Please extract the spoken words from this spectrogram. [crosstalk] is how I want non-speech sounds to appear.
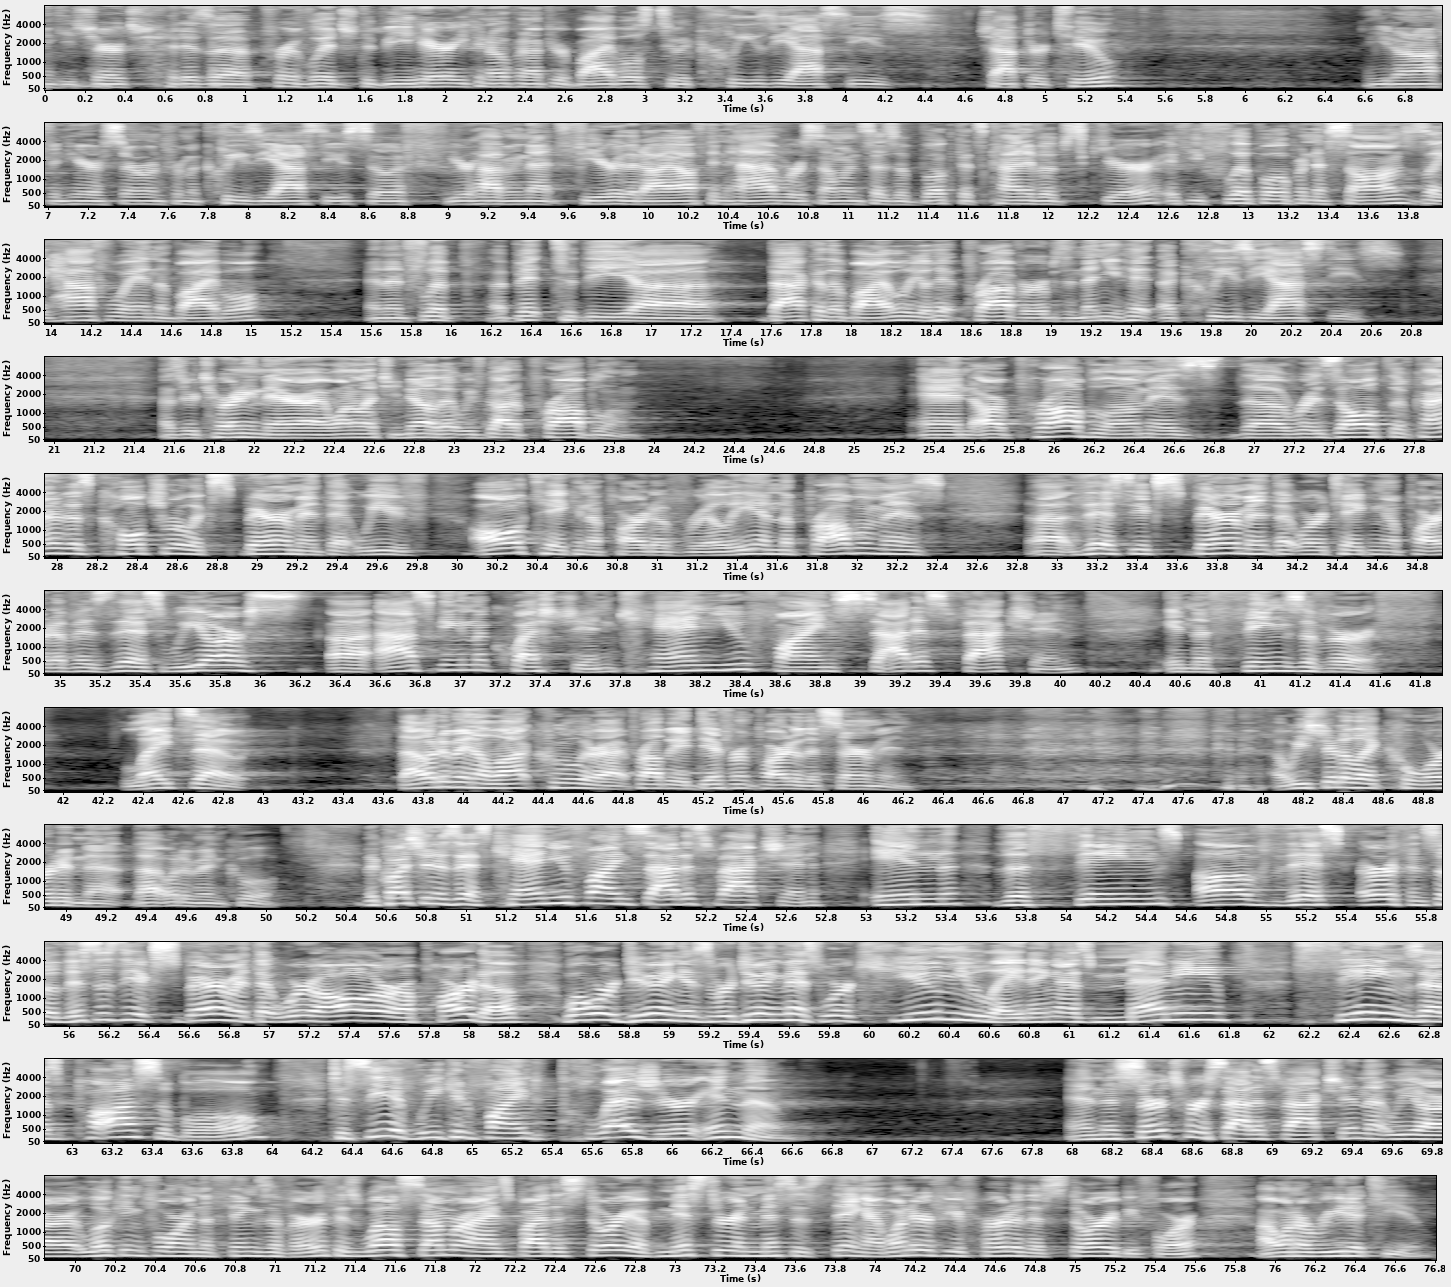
Thank you, church. It is a privilege to be here. You can open up your Bibles to Ecclesiastes chapter 2. You don't often hear a sermon from Ecclesiastes, so if you're having that fear that I often have where someone says a book that's kind of obscure, if you flip open to Psalms, it's like halfway in the Bible, and then flip a bit to the uh, back of the Bible, you'll hit Proverbs, and then you hit Ecclesiastes. As you're turning there, I want to let you know that we've got a problem. And our problem is the result of kind of this cultural experiment that we've all taken a part of, really. And the problem is uh, this the experiment that we're taking a part of is this we are uh, asking the question can you find satisfaction in the things of earth? Lights out. That would have been a lot cooler at probably a different part of the sermon. [laughs] we should have like coordinated that. That would have been cool. The question is this Can you find satisfaction in the things of this earth? And so, this is the experiment that we all are a part of. What we're doing is we're doing this we're accumulating as many things as possible to see if we can find pleasure in them. And the search for satisfaction that we are looking for in the things of earth is well summarized by the story of Mr. and Mrs. Thing. I wonder if you've heard of this story before. I want to read it to you.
